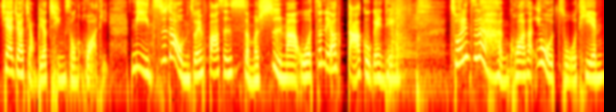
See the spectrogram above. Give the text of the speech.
现在就要讲比较轻松的话题。你知道我们昨天发生什么事吗？我真的要打鼓给你听。昨天真的很夸张，因为我昨天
